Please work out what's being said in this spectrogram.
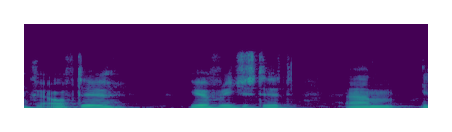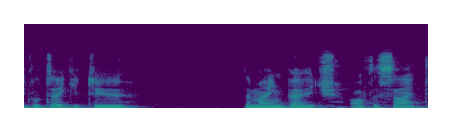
Okay after you have registered um, it will take you to the main page of the site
